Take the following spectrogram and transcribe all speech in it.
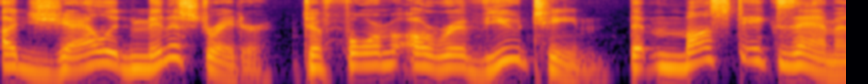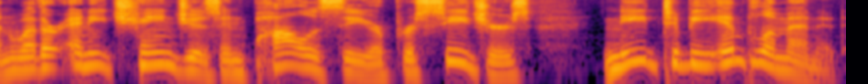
a jail administrator to form a review team that must examine whether any changes in policy or procedures need to be implemented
